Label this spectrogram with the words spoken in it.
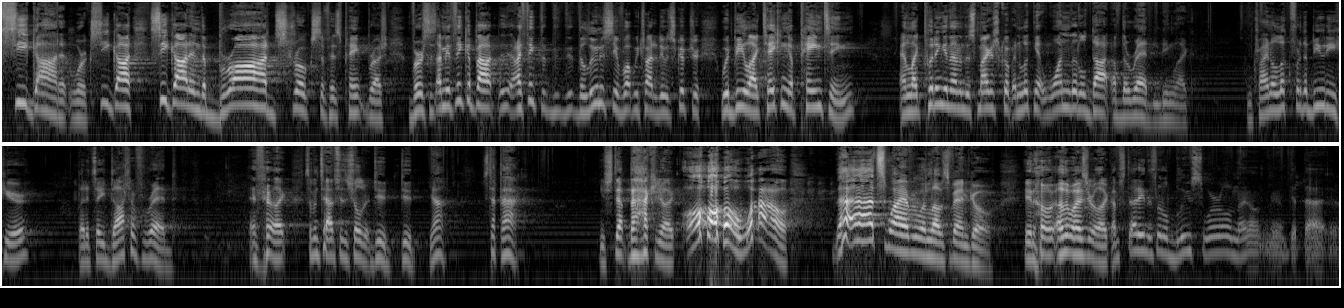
See God at work. See God, see God in the broad strokes of his paintbrush versus, I mean, think about, I think the, the, the lunacy of what we try to do with Scripture would be like taking a painting and like putting it under this microscope and looking at one little dot of the red and being like, I'm trying to look for the beauty here, but it's a dot of red. And they're like, someone taps you on the shoulder, dude, dude, yeah, step back. You step back and you're like, oh, wow, that's why everyone loves Van Gogh. You know, otherwise you're like, I'm studying this little blue swirl and I don't you know, get that. You know.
